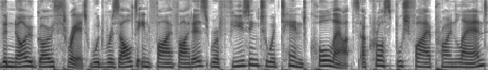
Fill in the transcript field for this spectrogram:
The no go threat would result in firefighters refusing to attend call outs across bushfire prone land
